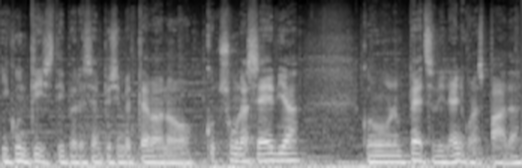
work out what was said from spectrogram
i contisti, per esempio, si mettevano su una sedia con un pezzo di legno, con una spada,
